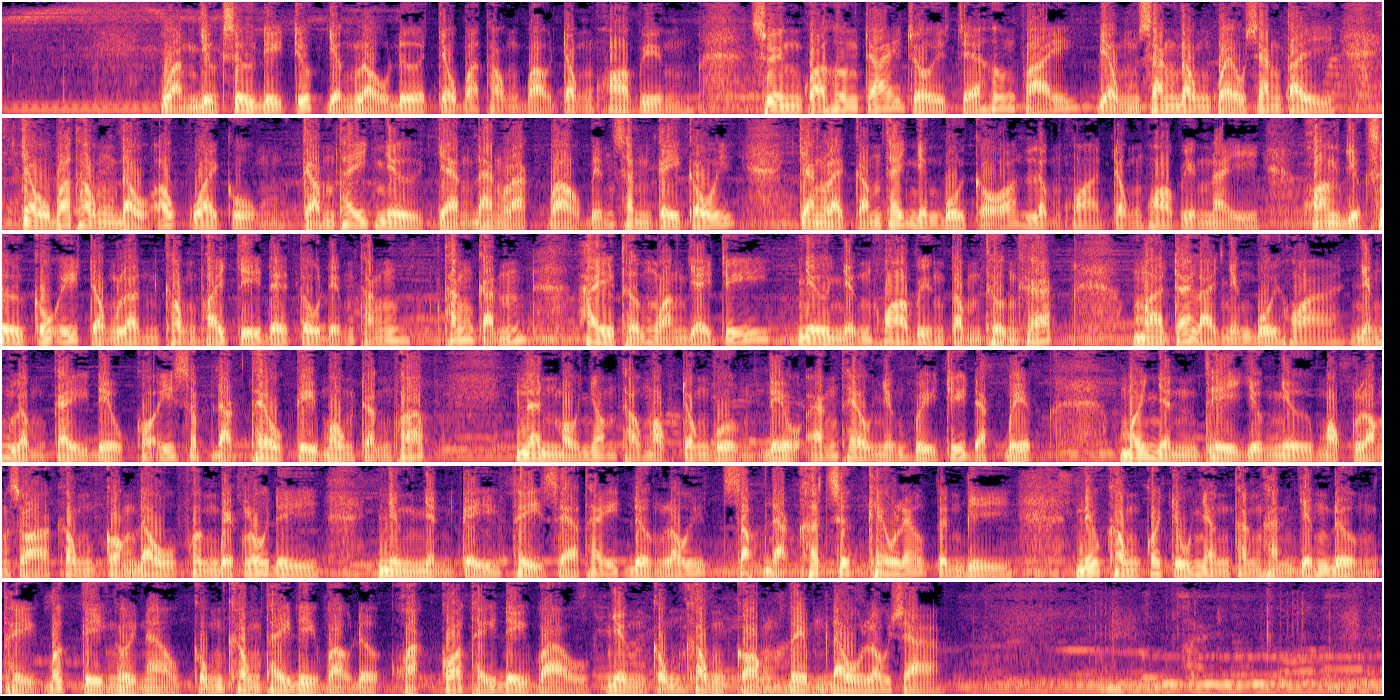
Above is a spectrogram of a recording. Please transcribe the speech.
Hoàng Dược Sư đi trước dẫn lộ đưa Châu Bá Thông vào trong hoa viên, xuyên qua hướng trái rồi rẽ hướng phải, vòng sang đông quẹo sang tây. Châu Bá Thông đầu óc quay cuồng, cảm thấy như chàng đang lạc vào biển xanh cây cối. Chàng lại cảm thấy những bụi cỏ lùm hoa trong hoa viên này. Hoàng Dược Sư cố ý trồng lên không phải chỉ để tô điểm thắng thắng cảnh hay thưởng ngoạn giải trí như những hoa viên tầm thường khác, mà trái lại những bụi hoa, những lùm cây đều có ý sắp đặt theo kỳ môn trận pháp nên mỗi nhóm thảo mộc trong vườn đều án theo những vị trí đặc biệt. Mới nhìn thì dường như mọc loạn xọa không còn đâu phân biệt lối đi, nhưng nhìn kỹ thì sẽ thấy đường lối sắp đặt hết sức khéo léo tinh vi. Nếu không có chủ nhân thân hành dẫn đường thì bất kỳ người nào cũng không thể đi vào được hoặc có thể đi vào nhưng cũng không còn tìm đâu lối ra.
